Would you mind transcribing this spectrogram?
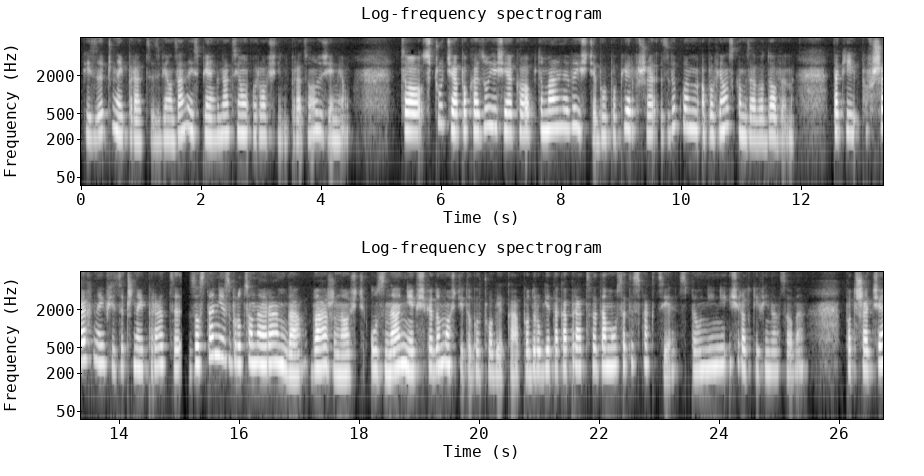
fizycznej pracy związanej z pielęgnacją roślin, pracą z ziemią co z czucia pokazuje się jako optymalne wyjście, bo po pierwsze zwykłym obowiązkom zawodowym takiej powszechnej fizycznej pracy zostanie zwrócona ranga, ważność, uznanie w świadomości tego człowieka. Po drugie, taka praca da mu satysfakcję, spełnienie i środki finansowe. Po trzecie,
